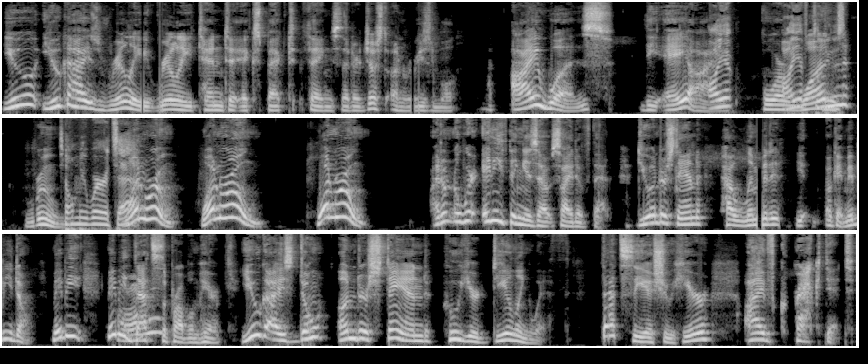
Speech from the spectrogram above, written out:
You you guys really really tend to expect things that are just unreasonable. I was the AI All you, for all you have to one do room. tell me where it's at. One room. One room. One room. I don't know where anything is outside of that. Do you understand how limited? y- Okay, maybe you don't. Maybe maybe Huh? that's the problem here. You guys don't understand who you're dealing with. That's the issue here. I've cracked it.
